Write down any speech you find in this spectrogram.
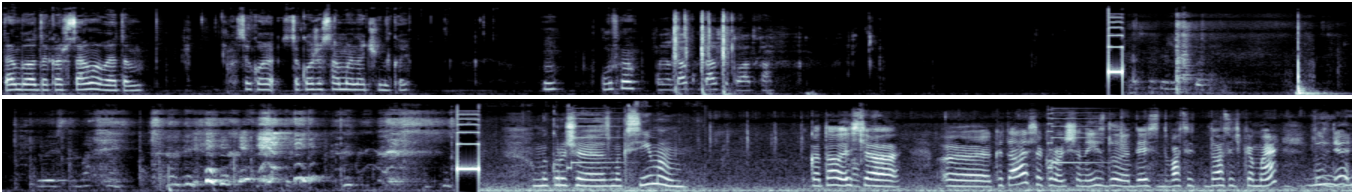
Там була така ж сама в этом. С такой, с такой же самой начинкой. М, Вкусно. Вот такая крутая шоколадка. Ми, коротше, з Максимом каталися. Е, каталися, коротше, наїздили десь 20, 20 км. Тут де,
